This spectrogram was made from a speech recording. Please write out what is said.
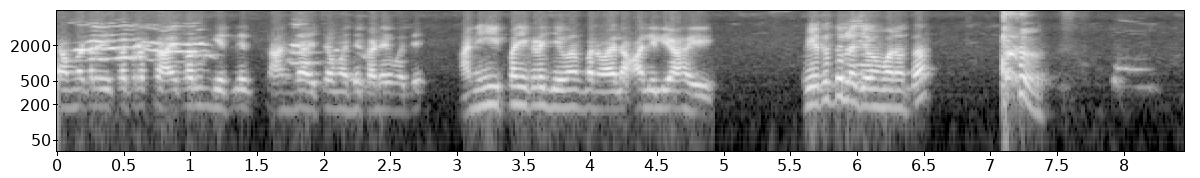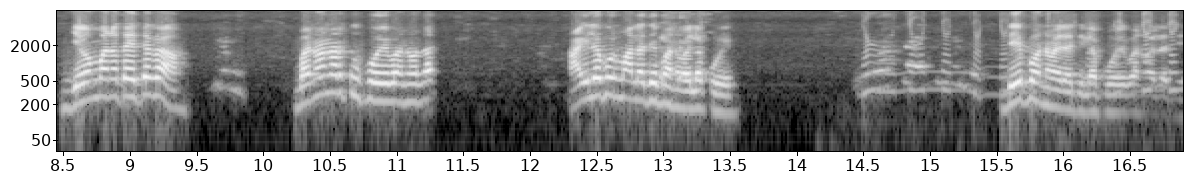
टमाटर एकत्र फ्राय करून घेतले कांदा याच्यामध्ये कढईमध्ये. आणि ही पण इकडे जेवण बनवायला आलेली आहे. येतं तुला जेवण बनवता? जेवण बनवता येतं का? बनवणार तू पोहे बनवणार? आईला बोल मला ते बनवायला पोहे. दे बनवायला तिला पोहे बनवायला दे.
